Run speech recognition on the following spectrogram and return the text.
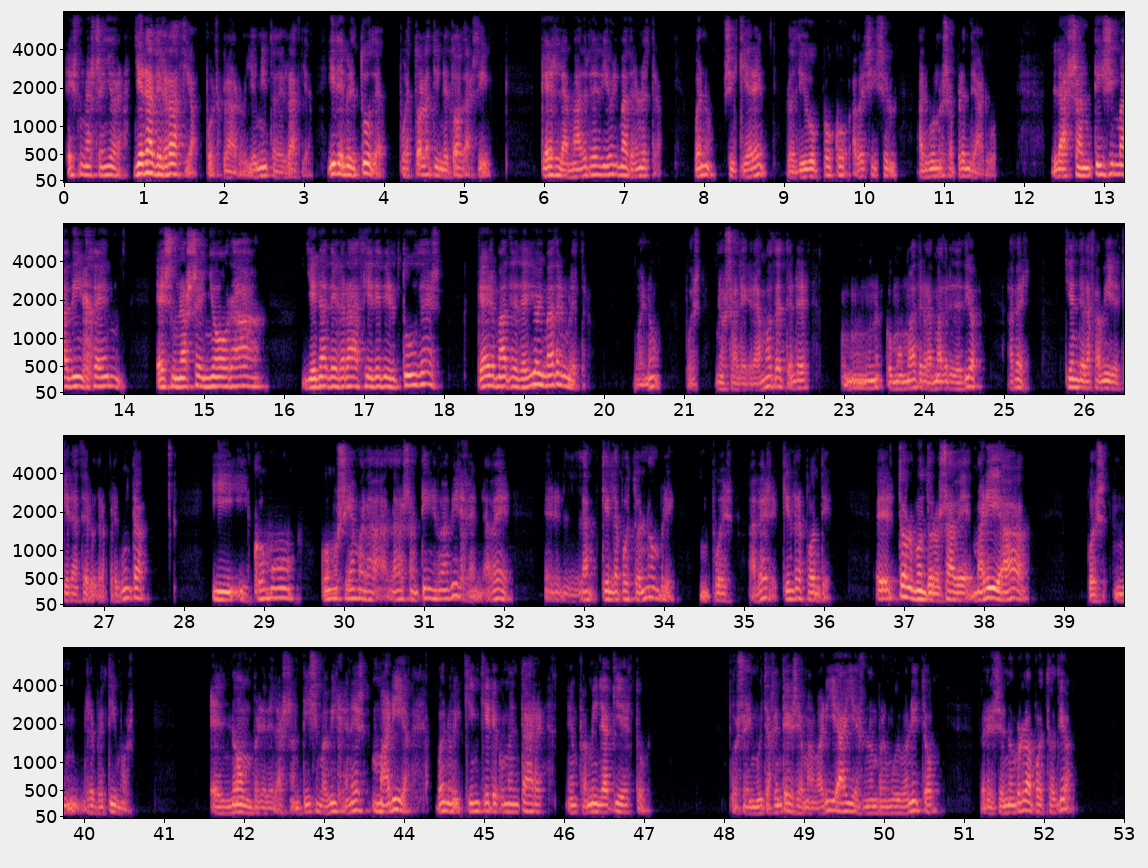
Es una señora llena de gracia, pues claro, llenita de gracia. Y de virtudes, pues toda la tiene toda, sí. Que es la Madre de Dios y Madre nuestra. Bueno, si quiere, lo digo poco, a ver si se, algunos aprende algo. La Santísima Virgen es una señora llena de gracia y de virtudes, que es Madre de Dios y Madre nuestra. Bueno, pues nos alegramos de tener como madre la Madre de Dios. A ver, ¿quién de la familia quiere hacer otra pregunta? ¿Y, cómo, cómo se llama la, Santísima Virgen? A ver, eh, ¿quién le ha puesto el nombre? Pues, a ver, ¿quién responde? Eh, todo el mundo lo sabe, María. Pues mm, repetimos, el nombre de la Santísima Virgen es María. Bueno, ¿y quién quiere comentar en familia aquí esto? Pues hay mucha gente que se llama María y es un nombre muy bonito, pero ese nombre lo ha puesto Dios,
